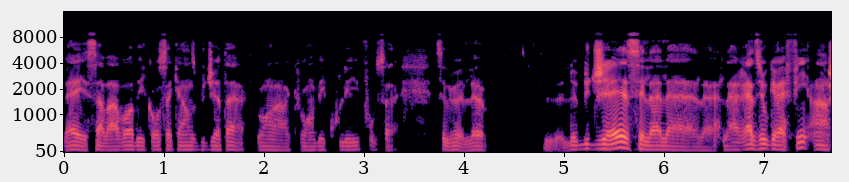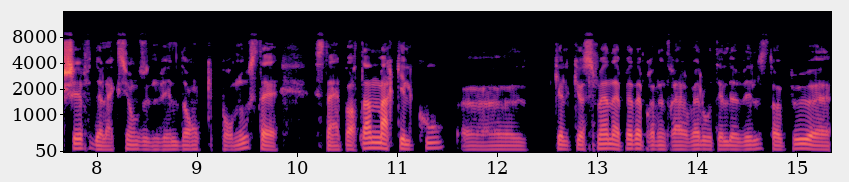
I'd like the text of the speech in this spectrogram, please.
ben, ça va avoir des conséquences budgétaires qui vont, en découler. Faut le, le, budget, c'est la, la, la, radiographie en chiffres de l'action d'une ville. Donc, pour nous, c'était important de marquer le coup. Euh, quelques semaines à peine après notre arrivée à l'hôtel de ville. C'est un peu euh,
